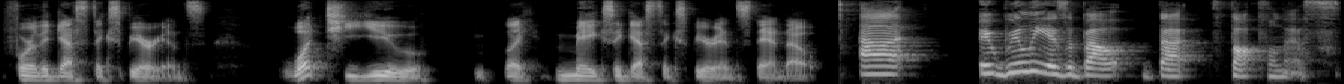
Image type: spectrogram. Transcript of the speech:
for the guest experience. What to you like makes a guest experience stand out? Uh it really is about that thoughtfulness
